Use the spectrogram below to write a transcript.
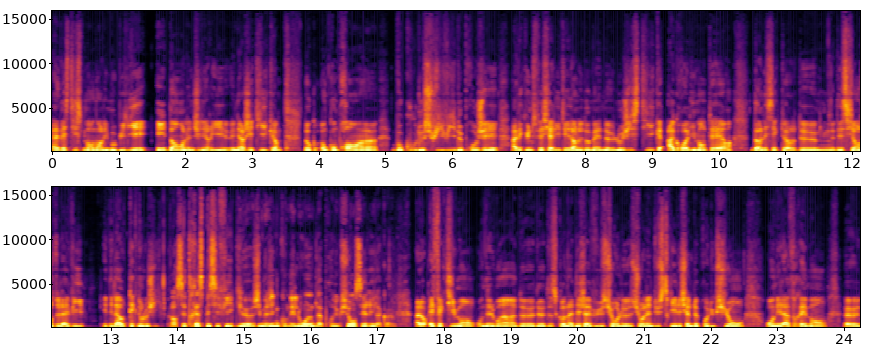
investissement dans l'immobilier et dans l'ingénierie énergétique. Donc on comprend hein, beaucoup de suivi de projets avec une spécialité dans le domaine logistique, agroalimentaire, dans les secteurs de, des sciences de la vie et de la haute technologie. Alors c'est très spécifique, euh, j'imagine qu'on est loin de la production en série là quand même. Alors effectivement, on est loin hein, de, de, de, ce qu'on a déjà vu sur le sur l'industrie et les chaînes de production. On est là vraiment euh,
